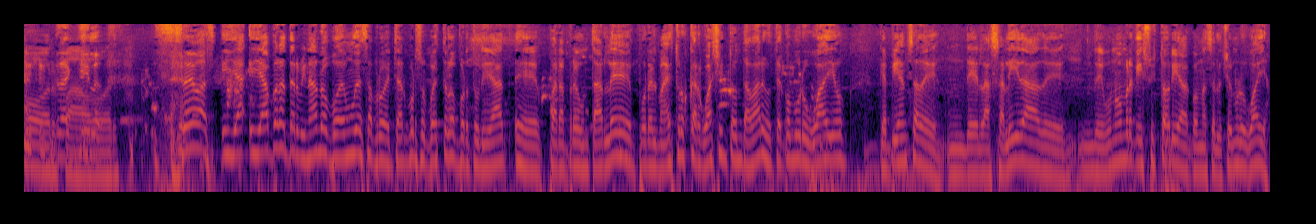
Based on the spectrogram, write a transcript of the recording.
Por Tranquilo. favor. Sebas, y ya, y ya para terminar, no podemos desaprovechar, por supuesto, la oportunidad eh, para preguntarle por el maestro Oscar Washington Tavares, usted como uruguayo, ¿qué piensa de, de la salida de, de un hombre que hizo historia con la selección uruguaya?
